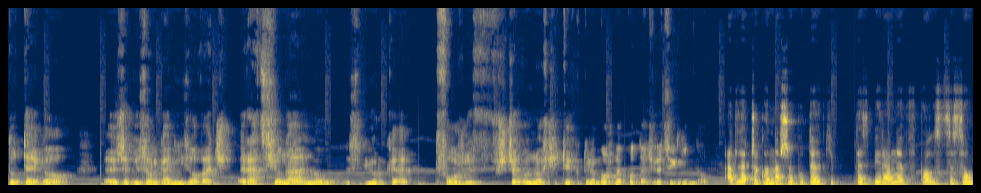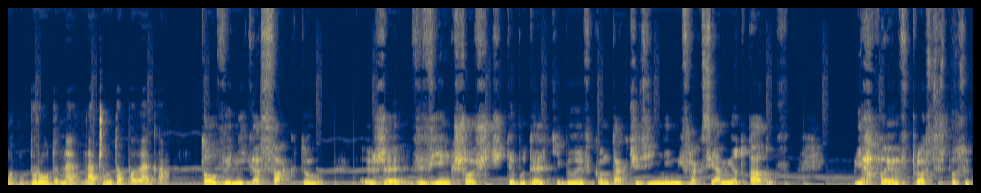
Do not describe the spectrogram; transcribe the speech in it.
do tego, żeby zorganizować racjonalną zbiórkę tworzyw, w szczególności tych, które można poddać recyklingowi. A dlaczego nasze butelki, te zbierane w Polsce, są brudne? Na czym to polega? To wynika z faktu, że w większości te butelki były w kontakcie z innymi frakcjami odpadów ja powiem w prosty sposób,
